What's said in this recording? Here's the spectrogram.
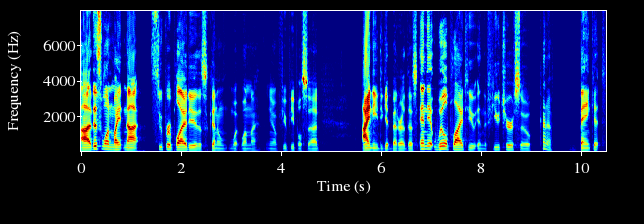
Uh, this one might not super apply to you. This is kind of what one of my, you know, few people said. I need to get better at this. And it will apply to you in the future, so kind of bank it.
